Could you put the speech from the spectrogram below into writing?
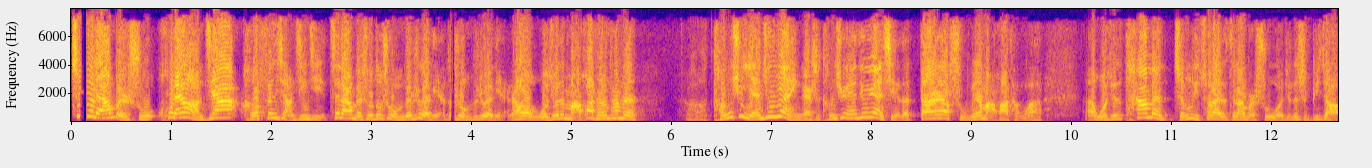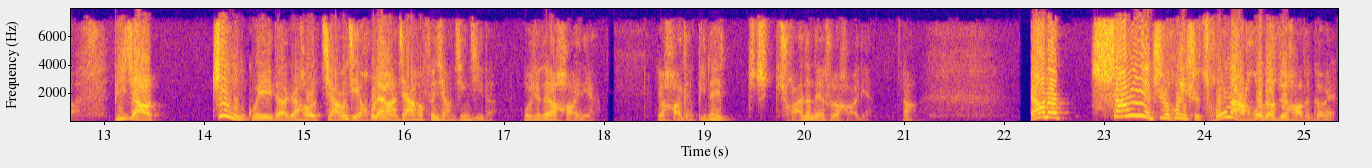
这两本书，《互联网加》和《分享经济》这两本书都是我们的热点，都是我们的热点。然后我觉得马化腾他们，腾讯研究院应该是腾讯研究院写的，当然要署名马化腾了。啊，我觉得他们整理出来的这两本书，我觉得是比较比较正规的，然后讲解互联网加和分享经济的，我觉得要好一点，要好一点，比那传的那书要好一点啊。然后呢，商业智慧是从哪儿获得最好的？各位，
